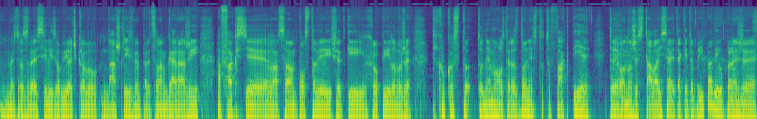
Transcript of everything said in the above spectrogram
sme to zvesili z obývačka, lebo našli sme predsa len v garáži a fakt ste sa vám postavili všetky chlopy, lebo že ty kokos, to, to nemohol teraz doniesť, toto fakt je. To je ono, že stávajú sa aj takéto prípady úplne, že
